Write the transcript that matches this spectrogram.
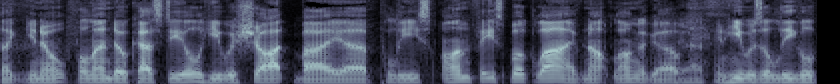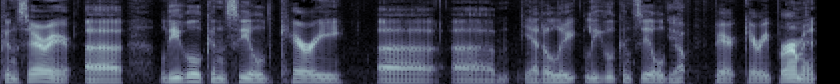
Like, you know, Philando Castile, he was shot by uh, police on Facebook Live not long ago, Yes. and he was a legal concealed, uh, legal concealed carry. Uh, um, he had a le- legal concealed Yep. par- carry permit.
